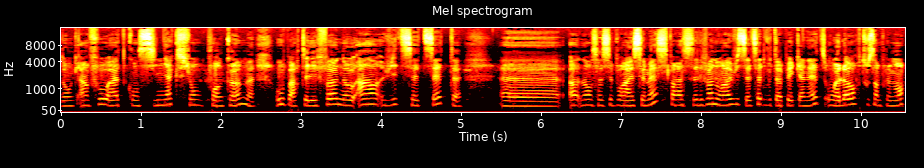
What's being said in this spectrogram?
donc info ou par téléphone au 1 877 euh, oh non, ça c'est pour un SMS. Par un téléphone ou un 877, vous tapez canette. Ou alors, tout simplement,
